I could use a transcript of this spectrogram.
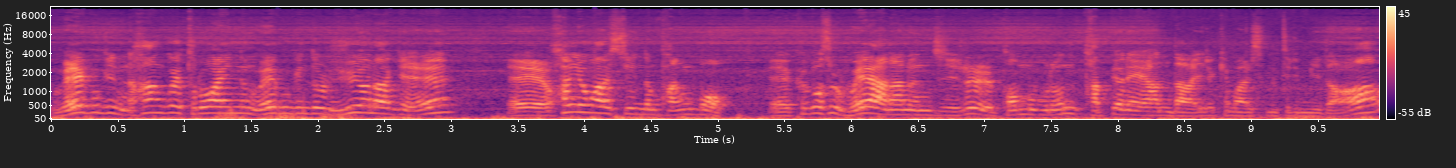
외국인 한국에 들어와 있는 외국인들을 유연하게 에, 활용할 수 있는 방법 에, 그것을 왜 안 하는지를 법무부는 답변해야 한다 이렇게 말씀을 드립니다.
